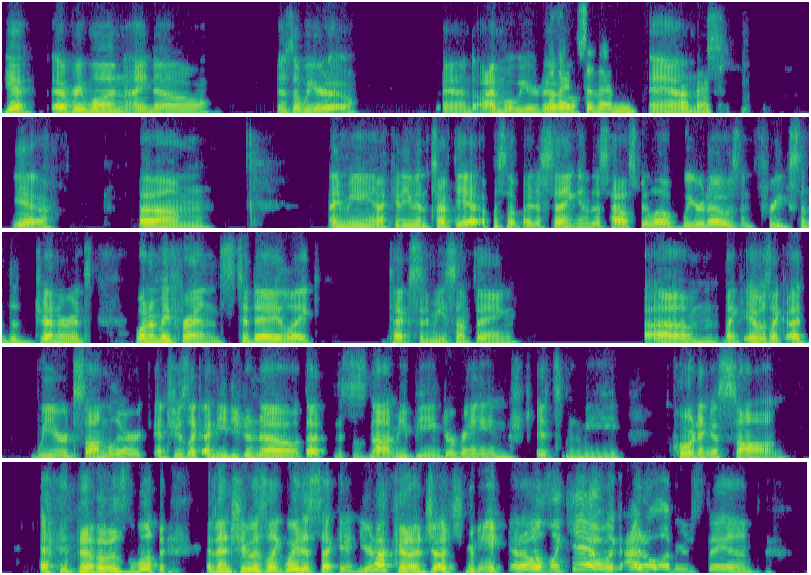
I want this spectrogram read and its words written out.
Yeah, everyone I know is a weirdo, and I'm a weirdo. Okay, so then and perfect. yeah, um, I mean, I could even start the episode by just saying, in this house we love weirdos and freaks and degenerates. One of my friends today, like, texted me something. Um, like it was like a weird song lyric, and she's like, "I need you to know that this is not me being deranged. It's me quoting a song." And I was, like- and then she was like, "Wait a second, you're not gonna judge me." And I was like, "Yeah." I'm like, I don't understand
